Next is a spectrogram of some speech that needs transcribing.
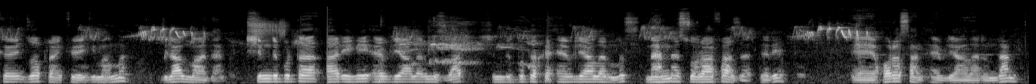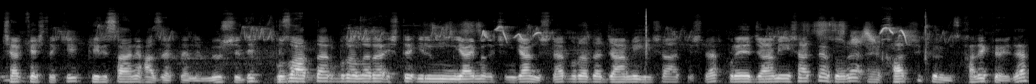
köy Zopran Köyü imamı Bilal Maden. Şimdi burada tarihi evliyalarımız var. Şimdi buradaki evliyalarımız Mehmet Zorafi Hazretleri, e, Horasan evliyalarından Çerkeş'teki Pirisani Hazretleri'nin mürşidi. Bu zatlar buralara işte ilim yaymak için gelmişler. Burada cami inşa etmişler. Buraya cami inşa ettikten sonra e, karşı köyümüz Kaleköy'de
